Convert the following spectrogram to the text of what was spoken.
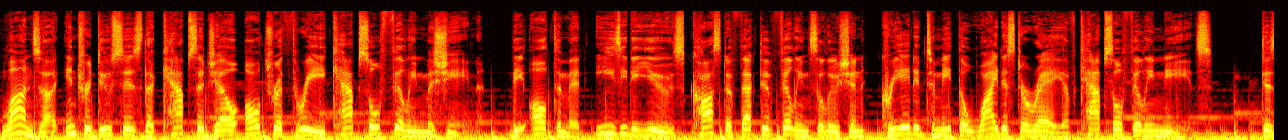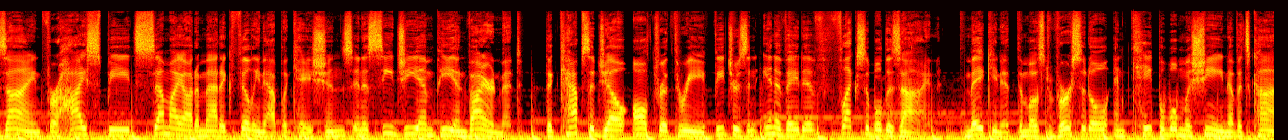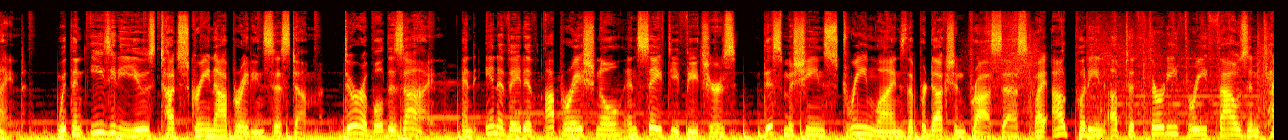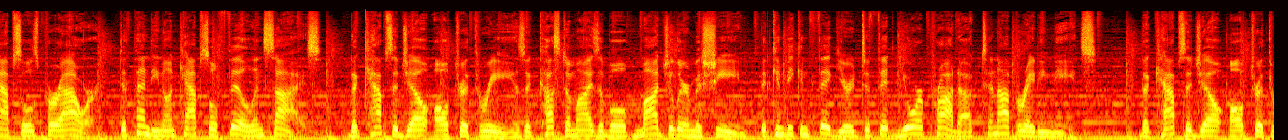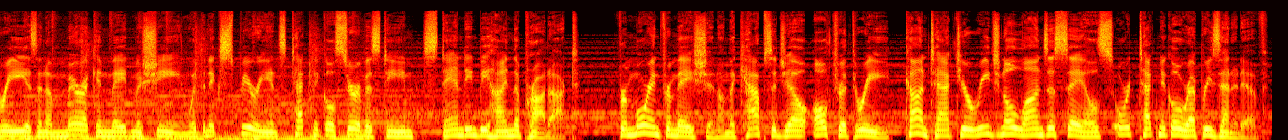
Lonza introduces the Capsugel Ultra 3 capsule filling machine, the ultimate, easy-to-use, cost-effective filling solution created to meet the widest array of capsule filling needs. Designed for high-speed, semi-automatic filling applications in a CGMP environment, the Capsugel Ultra 3 features an innovative, flexible design, making it the most versatile and capable machine of its kind. With an easy-to-use touchscreen operating system, durable design, and innovative operational and safety features, this machine streamlines the production process by outputting up to 33,000 capsules per hour, depending on capsule fill and size. The Capsugel Ultra 3 is a customizable, modular machine that can be configured to fit your product and operating needs. The Capsugel Ultra 3 is an American-made machine with an experienced technical service team standing behind the product. For more information on the Capsugel Ultra 3, contact your regional Lonza sales or technical representative.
